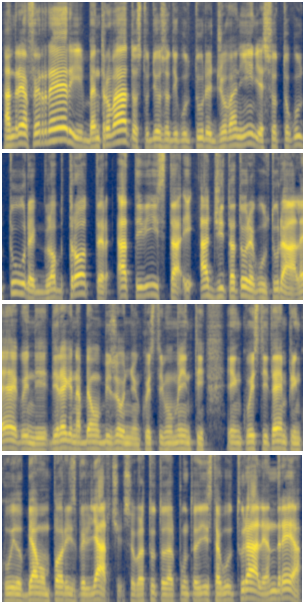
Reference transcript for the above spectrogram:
Andrea Ferreri, ben trovato, studioso di culture giovanili e sottoculture, globetrotter, attivista e agitatore culturale, eh? quindi direi che ne abbiamo bisogno in questi momenti e in questi tempi in cui dobbiamo un po' risvegliarci, soprattutto dal punto di vista culturale. Andrea,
